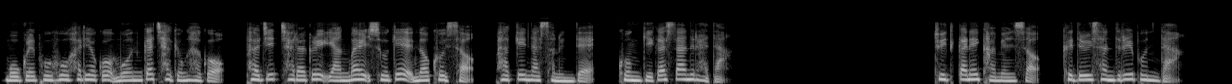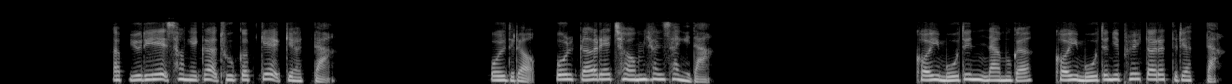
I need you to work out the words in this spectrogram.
목을 보호하려고 뭔가 착용하고 바지 자락을 양말 속에 넣고서 밖에 나서는데 공기가 싸늘하다. 뒷간에 가면서 그들 산들을 본다. 앞 유리에 성에가 두껍게 끼었다. 올 들어 올가을의 처음 현상이다. 거의 모든 나무가 거의 모든 잎을 떨어뜨렸다.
